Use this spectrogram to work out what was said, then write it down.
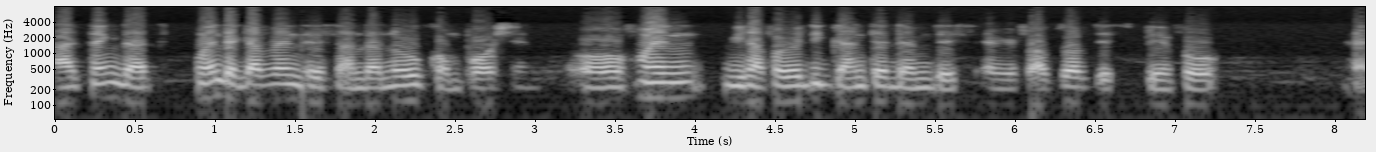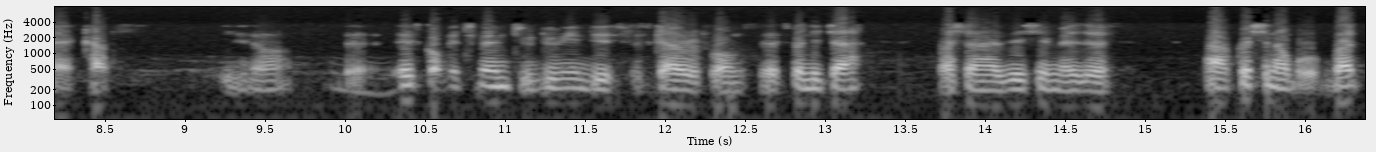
I think that when the government is under no compulsion, or when we have already granted them this and we've absorbed this painful uh, cuts, you know, the, its commitment to doing these fiscal reforms, expenditure rationalization measures, are questionable. But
